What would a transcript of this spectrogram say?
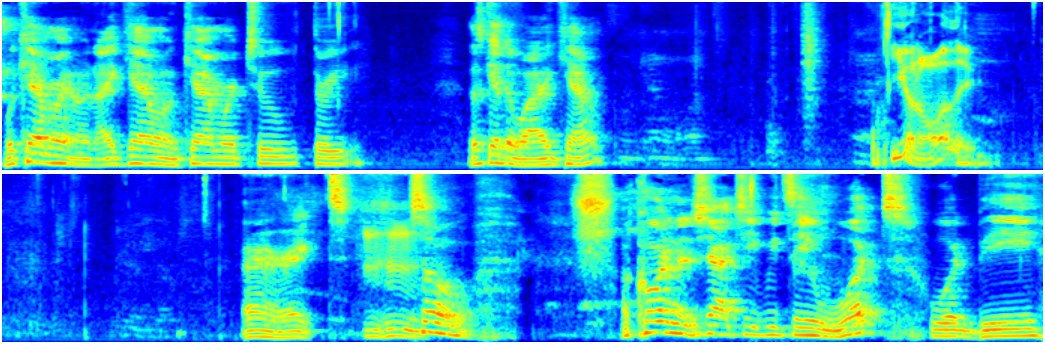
What camera on? I camera on camera two, three. Let's get the wide count. You on all it. All right. Mm-hmm. So, according to ChatGPT, what would be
